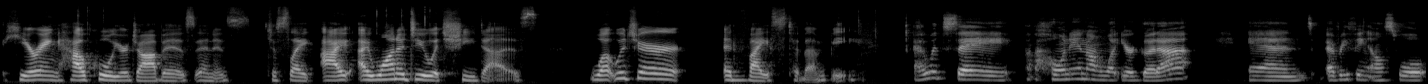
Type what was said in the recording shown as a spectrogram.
hearing how cool your job is and is just like I I want to do what she does. What would your advice to them be? I would say hone in on what you're good at and everything else will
